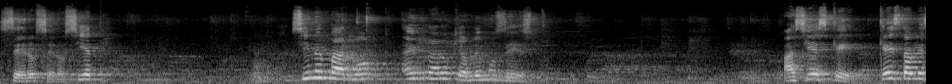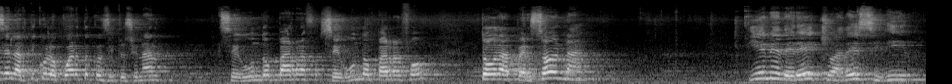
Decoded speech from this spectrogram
007. Sin embargo, es raro que hablemos de esto. Así es que, ¿qué establece el artículo cuarto constitucional? Segundo párrafo, segundo párrafo, toda persona tiene derecho a decidir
